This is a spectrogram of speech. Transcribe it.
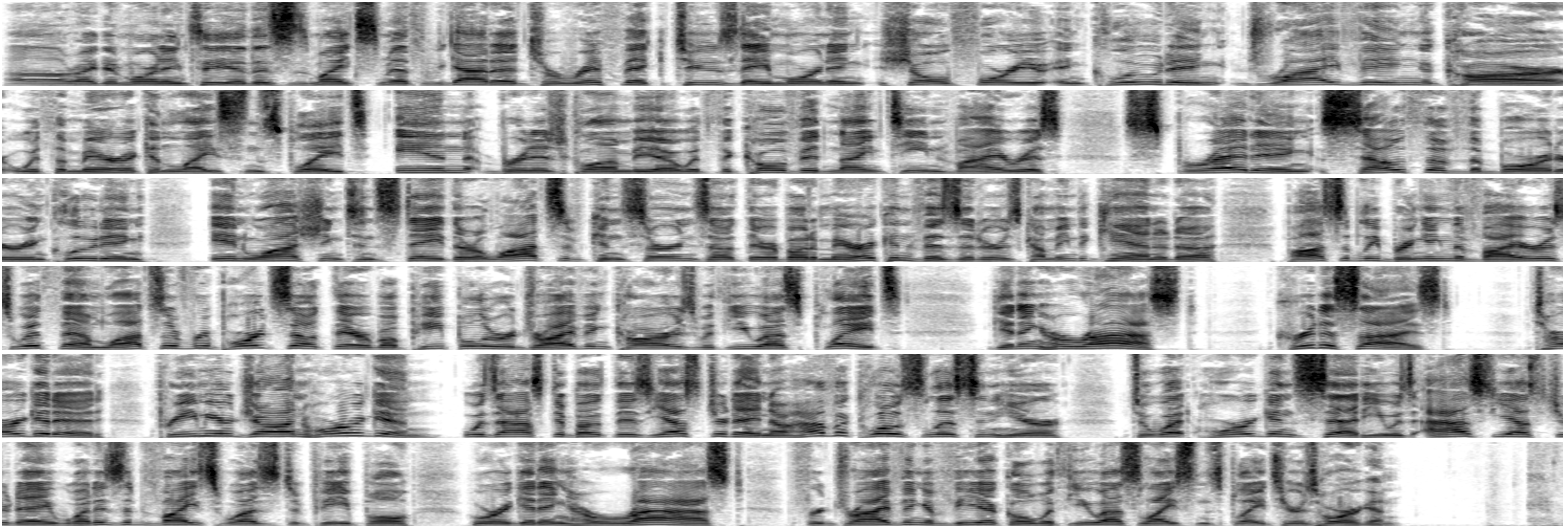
All right, good morning to you. This is Mike Smyth. We got a terrific Tuesday morning show for you, including driving a car with American license plates in British Columbia with the COVID-19 virus spreading south of the border, including in Washington state. There are lots of concerns out there about American visitors coming to Canada, possibly bringing the virus with them. Lots of reports out there about people who are driving cars with U.S. plates getting harassed criticized, targeted. Premier John Horgan was asked about this yesterday. Now have a close listen here to what Horgan said. He was asked yesterday what his advice was to people who are getting harassed for driving a vehicle with U.S. license plates. Here's Horgan.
